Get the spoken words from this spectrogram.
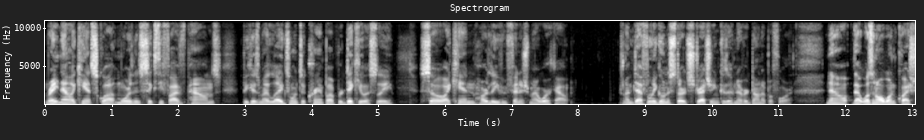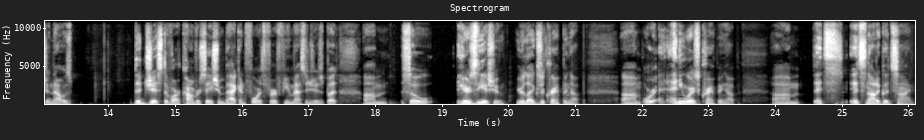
Right now I can't squat more than 65 pounds because my legs want to cramp up ridiculously, so I can hardly even finish my workout. I'm definitely going to start stretching because I've never done it before. Now, that wasn't all one question. That was the gist of our conversation back and forth for a few messages. But um, so here's the issue your legs are cramping up, um, or anywhere is cramping up. Um, it's it's not a good sign.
